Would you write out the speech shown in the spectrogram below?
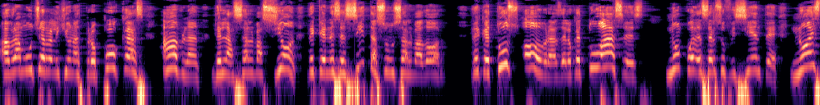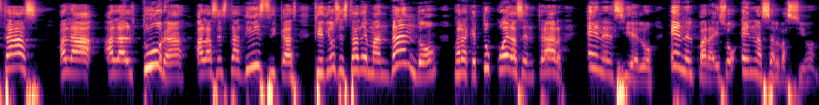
habrá muchas religiones, pero pocas hablan de la salvación, de que necesitas un salvador, de que tus obras, de lo que tú haces, no puede ser suficiente. No estás a la, a la altura, a las estadísticas que Dios está demandando para que tú puedas entrar en el cielo, en el paraíso, en la salvación.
